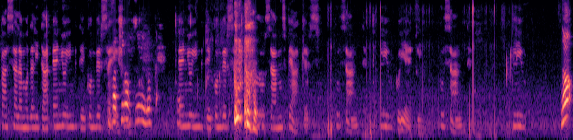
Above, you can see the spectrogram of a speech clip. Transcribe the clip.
Passa la modalità Enio in the Ti faccio i conversation. nocchieri, Luca. Enio in the conversation. Some speakers. Pulsante. Live quietly. Pulsante. Live No,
